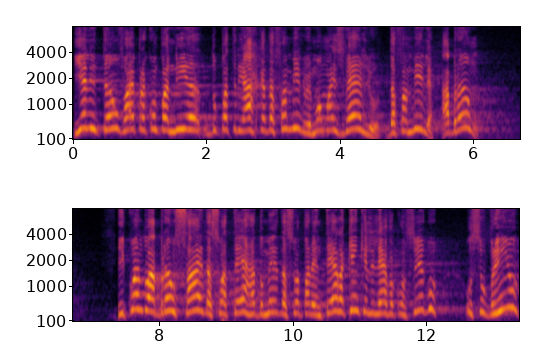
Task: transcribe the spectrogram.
E ele então vai para a companhia do patriarca da família, o irmão mais velho da família, Abrão. E quando Abrão sai da sua terra, do meio da sua parentela, quem que ele leva consigo? O sobrinho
